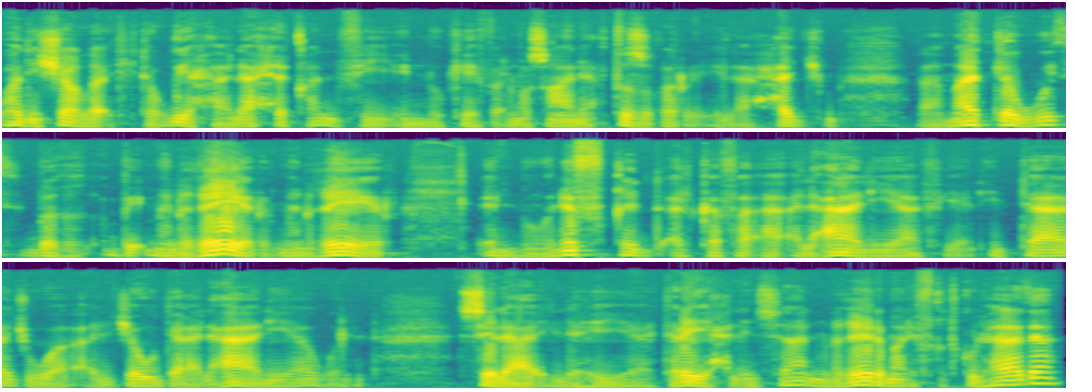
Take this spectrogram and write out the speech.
وهذه إن شاء الله يأتي توضيحها لاحقا في أنه كيف المصانع تصغر إلى حجم ما تلوث من غير من غير أنه نفقد الكفاءة العالية في الإنتاج والجودة العالية والسلع اللي هي تريح الإنسان. من غير ما نفقد كل هذا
